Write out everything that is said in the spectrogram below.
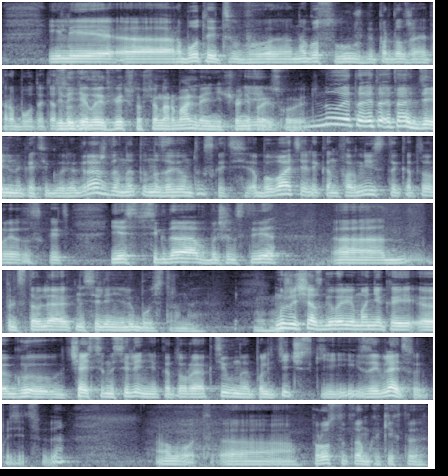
или э, работает в, на госслужбе, продолжает работать. Особенно... Или делает вид, что все нормально и ничего не и, происходит. Ну, это, это, это отдельная категория граждан, это назовем, так сказать, обыватели, конформисты, которые, так сказать, есть всегда в большинстве, э, представляют население любой страны. Мы же сейчас говорим о некой э, части населения, которая активно политически и заявляет свою позицию. Да? Вот. Э, просто там каких-то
